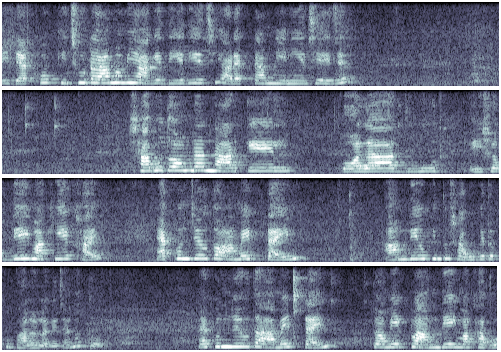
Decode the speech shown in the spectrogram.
এই দেখো, কিছুটা আম আমি আগে দিয়ে দিয়েছি, আর একটা আম নিয়ে নিয়েছি এই যে। সাবু তো আমরা নারকেল, কলা, দুধ এইসব দিয়েই মাখিয়ে খাই এখন যেহেতু আমের টাইম আম দিয়েও কিন্তু সাবু খেতে খুব ভালো লাগে, জানো তো? এখন যেহেতু আমের টাইম তো আমি একটু আম দিয়েই মাখাবো।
